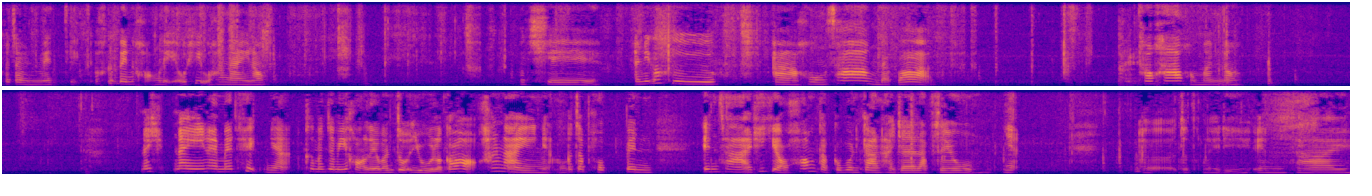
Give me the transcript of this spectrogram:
ก็จะเป็นเมทริกก็คือเป็นของเหลวที่อยู่ข้างในเนาะโอเค อันนี้ก็คือ อ่าโครงสร้างแบบว่าคร่าวๆของมันเนาะในในในเมทริกเนี่ย คือมันจะมีของเหลวบรรจุอยู่ แล้วก็ข้างในเนี่ย มันก็จะพบเป็นเอนไซม์ที่เกี่ยวข้องกับกระบวนการหายใจระดับเซลล์เนี่ย เอ่อจะตรงไหนดี เอนไซม์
